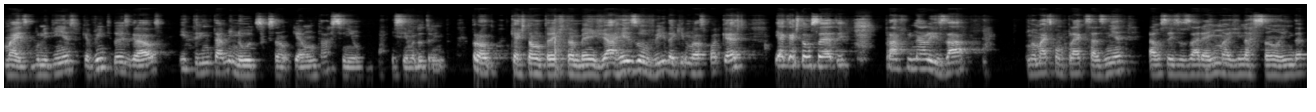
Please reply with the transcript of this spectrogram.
mais bonitinhas, fica 22 graus e 30 minutos, que, são, que é um tracinho em cima do 30. Pronto, questão 3 também já resolvida aqui no nosso podcast. E a questão 7, para finalizar, uma mais complexazinha, para vocês usarem a imaginação ainda.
